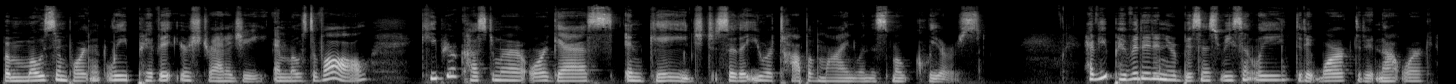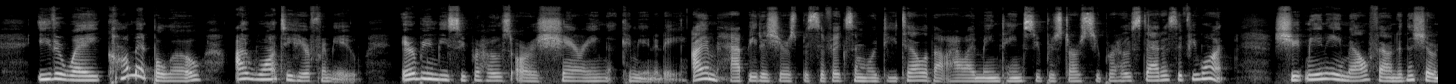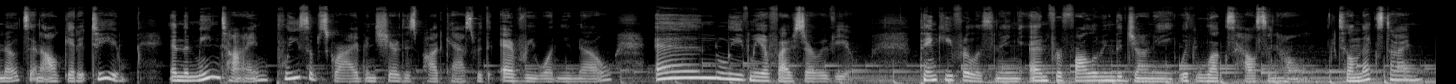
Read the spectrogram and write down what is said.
but most importantly, pivot your strategy. And most of all, Keep your customer or guests engaged so that you are top of mind when the smoke clears. Have you pivoted in your business recently? Did it work? Did it not work? Either way, comment below. I want to hear from you. Airbnb Superhosts are a sharing community. I am happy to share specifics and more detail about how I maintain Superstar Superhost status if you want. Shoot me an email found in the show notes and I'll get it to you. In the meantime, please subscribe and share this podcast with everyone you know and leave me a five star review. Thank you for listening and for following the journey with Luxe House and Home. Till next time.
